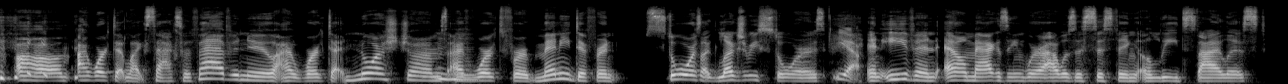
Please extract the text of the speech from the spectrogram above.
um, I worked at like Saks Fifth Avenue. I worked at Nordstrom's. I've Mhm. worked for many different stores, like luxury stores Yeah. and even Elle magazine where I was assisting a lead stylist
